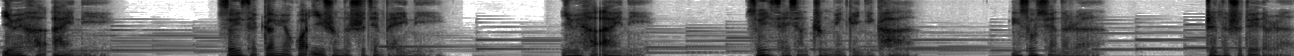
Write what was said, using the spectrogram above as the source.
因为很爱你，所以才甘愿花一生的时间陪你。因为很爱你，所以才想证明给你看，你所选的人，真的是对的人。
